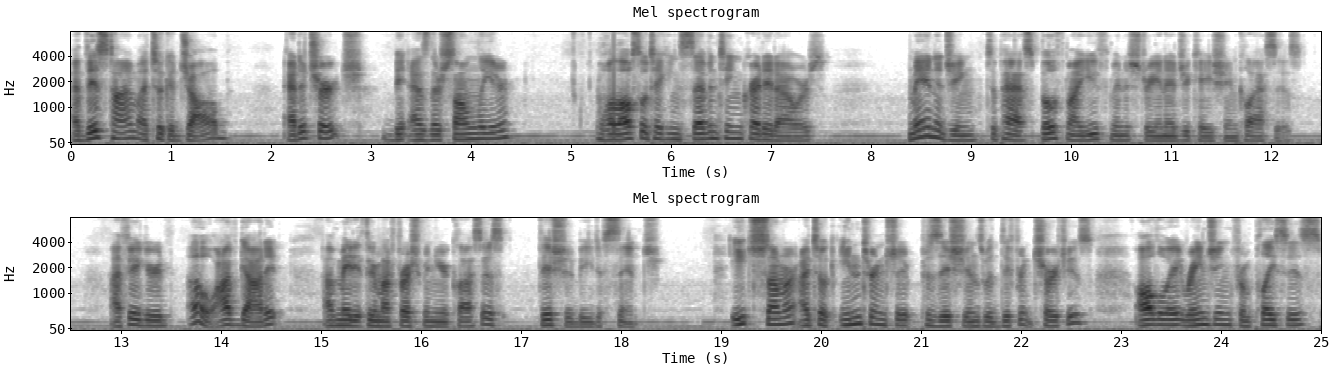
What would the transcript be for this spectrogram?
At this time, I took a job at a church as their song leader while also taking 17 credit hours, managing to pass both my youth ministry and education classes. I figured, oh, I've got it. I've made it through my freshman year classes. This should be to cinch. Each summer, I took internship positions with different churches, all the way ranging from places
